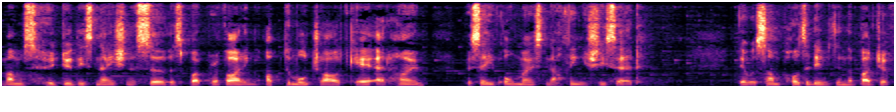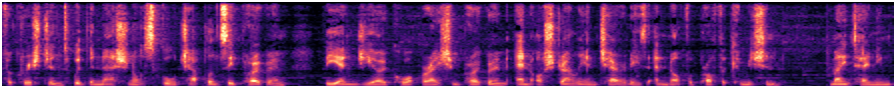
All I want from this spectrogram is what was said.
Mums who do this nation a service by providing optimal childcare at home receive almost nothing, she said. There were some positives in the budget for Christians with the National School Chaplaincy Program, the NGO Cooperation Program, and Australian Charities and Not for Profit Commission maintaining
